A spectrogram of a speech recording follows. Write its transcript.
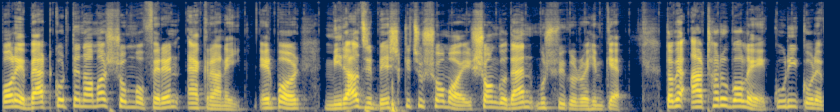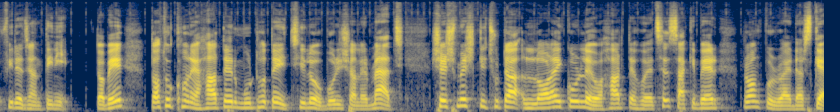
পরে ব্যাট করতে নামার সৌম্য ফেরেন এক রানেই। এরপর মিরাজ বেশ কিছু সময় সঙ্গ দেন মুশফিকুর রহিমকে। তবে আঠারো বলে কুড়ি করে ফিরে যান তিনি। তবে ততক্ষণে হাতের মুঠোতেই ছিল বরিশালের ম্যাচ। শেষমেশ কিছুটা লড়াই করলেও হারতে হয়েছে সাকিবের রংপুর রাইডার্সকে।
